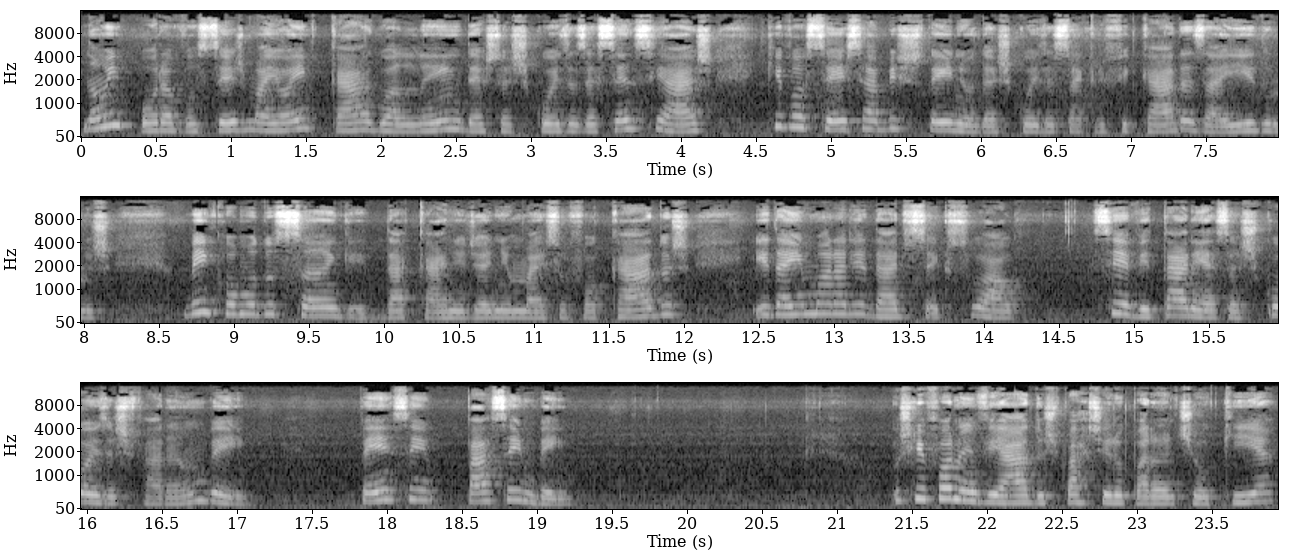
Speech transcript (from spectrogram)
não impor a vocês maior encargo além destas coisas essenciais que vocês se abstenham das coisas sacrificadas a ídolos, bem como do sangue, da carne de animais sufocados e da imoralidade sexual se evitarem essas coisas, farão bem. Pensem, passem bem. Os que foram enviados partiram para Antioquia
